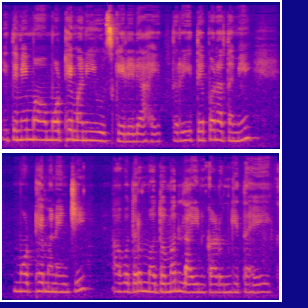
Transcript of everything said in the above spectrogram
इथे मी म मोठे मणी यूज केलेले आहेत. तर इथे पण आता मी मोठे मण्यांची अगोदर मधोमध लाईन काढून घेत आहे एक.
